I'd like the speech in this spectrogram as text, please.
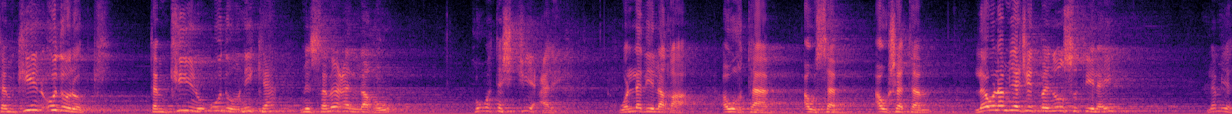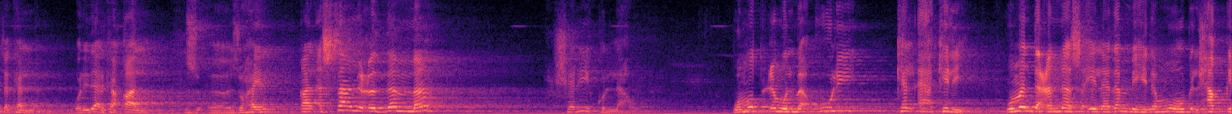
تمكين أذنك تمكين أذنك من سماع اللغو هو تشجيع عليه. والذي لغى أو اغتاب أو سب أو شتم لو لم يجد من ينصت إليه لم يتكلم. ولذلك قال زهير قال السامع الذم شريك له ومطعم المأكول كالآكل ومن دعا الناس إلى ذمه ذموه بالحق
